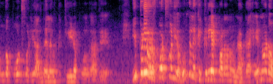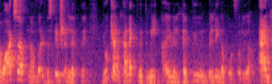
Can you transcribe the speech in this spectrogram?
உங்கள் போர்ட்ஃபோலியோ அந்த அளவுக்கு கீழே போகாது. இப்படி ஒரு போர்ட்ஃபோலியோ உங்களுக்கு கிரியேட் பண்ணணும்னாக்கா என்னோட வாட்ஸ்அப் நம்பர் டிஸ்கிரிப்ஷனில் இருக்குது you can connect with me I will help you in building a portfolio and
